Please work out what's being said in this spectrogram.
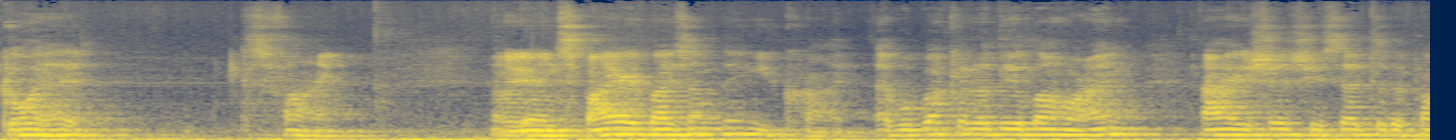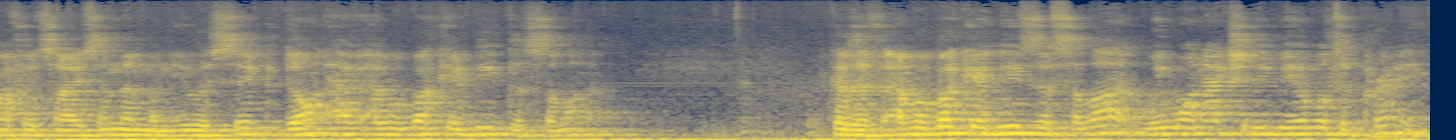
go ahead. It's fine. When you're inspired by something, you cry. Abu Bakr radiallahu an, Aisha, she said to the Prophet when he was sick, don't have Abu Bakr lead the salah. Because if Abu Bakr leads the salah, we won't actually be able to pray.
